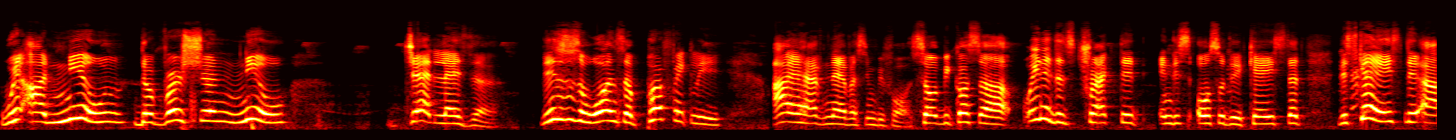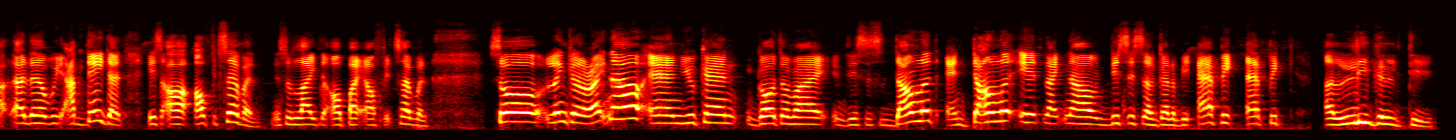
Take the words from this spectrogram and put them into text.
we are new the version new jet laser. This is once a perfectly I have never seen before. So because uh, we need to distract it in this also the case that this case the uh, uh the, we updated is our uh, outfit seven. It's like the by outfit seven. So link it right now and you can go to my this is download and download it like now. This is uh, gonna be epic epic legality.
